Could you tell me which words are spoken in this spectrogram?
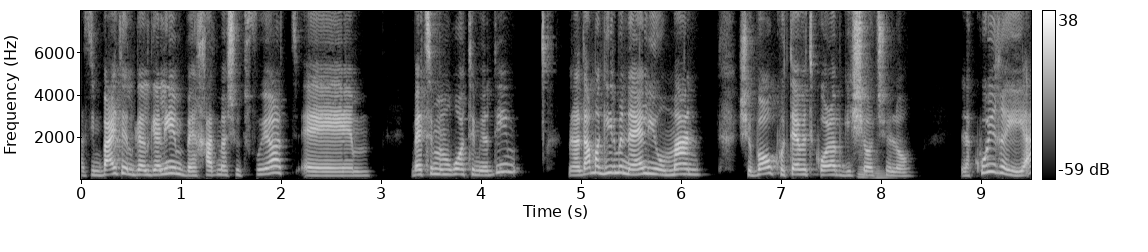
אז עם בית הגלגלים, באחת מהשותפויות, אמ, בעצם אמרו, אתם יודעים, בן אדם רגיל מנהל יומן, שבו הוא כותב את כל הפגישות mm-hmm. שלו. לקוי ראייה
